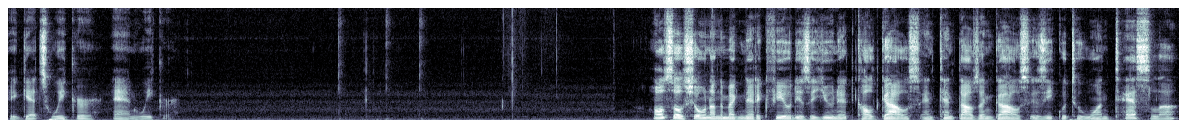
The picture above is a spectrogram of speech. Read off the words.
it gets weaker and weaker. Also shown on the magnetic field is a unit called Gauss and 10,000 Gauss is equal to 1 Tesla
